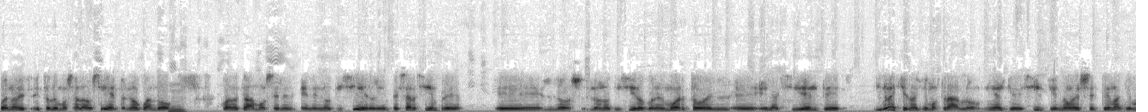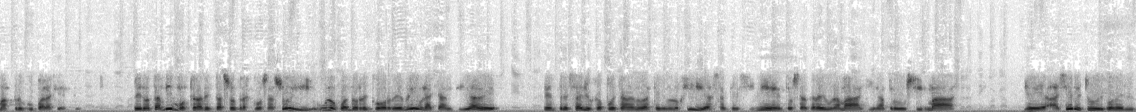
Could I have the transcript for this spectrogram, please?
bueno, es- esto lo hemos hablado siempre, ¿no? Cuando, Mm. Cuando estábamos en el, en el noticiero y empezar siempre eh, los, los noticieros con el muerto, el, eh, el accidente, y no es que no hay que mostrarlo, ni hay que decir que no es el tema que más preocupa a la gente, pero también mostrar estas otras cosas. Hoy uno cuando recorre ve una cantidad de, empresarios que apuestan a nuevas tecnologías, a crecimientos, a traer una máquina, a producir más. Eh, ayer estuve con el,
